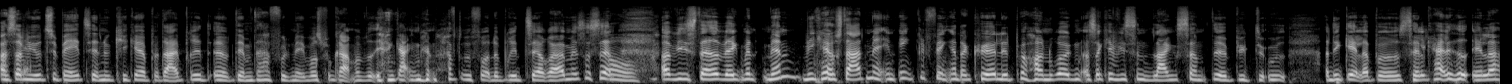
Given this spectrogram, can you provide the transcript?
Og så er vi jo tilbage til, nu kigger jeg på dig, Britt, øh, dem, der har fulgt med i vores programmer, ved jeg engang, men har haft udfordret Britt til at røre med sig selv, oh. og vi er stadigvæk. Men, men vi kan jo starte med en enkelt finger, der kører lidt på håndryggen, og så kan vi sådan langsomt øh, bygge det ud. Og det gælder både selvkærlighed eller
